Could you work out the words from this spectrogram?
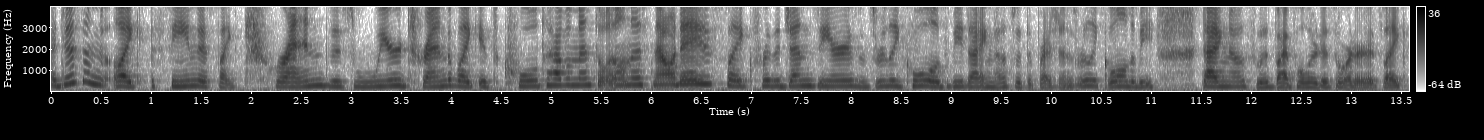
I just am like seeing this like trend, this weird trend of like it's cool to have a mental illness nowadays. Like for the Gen Zers, it's really cool to be diagnosed with depression. It's really cool to be diagnosed with bipolar disorder. It's like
